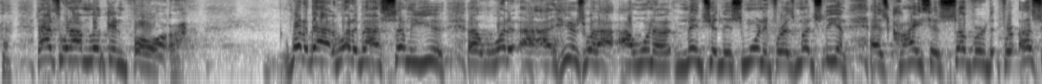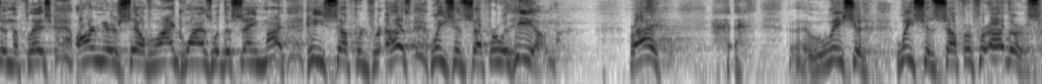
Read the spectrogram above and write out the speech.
That's what I'm looking for. What about what about some of you? Uh, what uh, uh here's what I, I want to mention this morning. For as much then as Christ has suffered for us in the flesh, arm yourself likewise with the same mind. He suffered for us; we should suffer with Him, right? we should we should suffer for others.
